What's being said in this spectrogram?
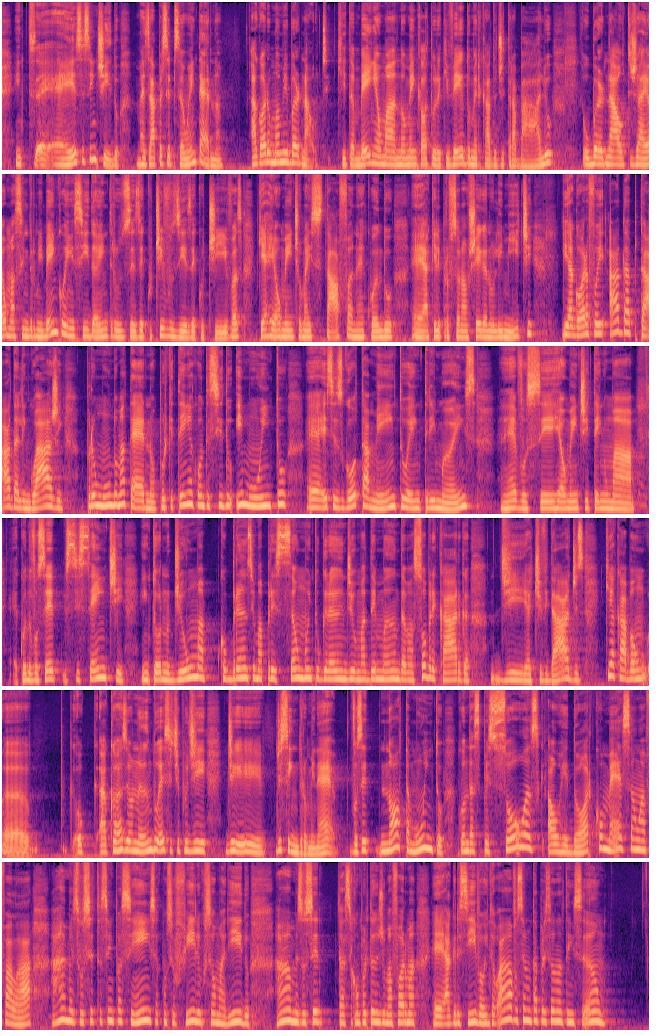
É, é esse sentido, mas a percepção é interna. Agora, o Mummy Burnout, que também é uma nomenclatura que veio do mercado de trabalho. O burnout já é uma síndrome bem conhecida entre os executivos e executivas, que é realmente uma estafa, né? Quando é, aquele profissional chega no limite. E agora foi adaptada a linguagem para o mundo materno, porque tem acontecido e muito é, esse esgotamento entre mães, né? Você realmente tem uma. É, quando você se sente em torno de uma cobrança e uma pressão muito grande, uma demanda, uma sobrecarga de atividades que acabam. Uh, ocasionando esse tipo de, de, de síndrome, né? Você nota muito quando as pessoas ao redor começam a falar: ah, mas você tá sem paciência com seu filho, com seu marido, ah, mas você tá se comportando de uma forma é, agressiva, ou então, ah, você não tá prestando atenção.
